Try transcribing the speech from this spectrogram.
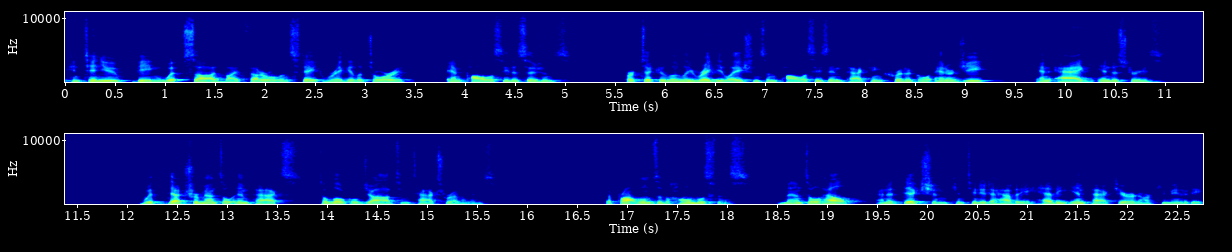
continue being whipsawed by federal and state regulatory and policy decisions, particularly regulations and policies impacting critical energy and ag industries, with detrimental impacts to local jobs and tax revenues. The problems of homelessness, mental health, and addiction continue to have a heavy impact here in our community.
